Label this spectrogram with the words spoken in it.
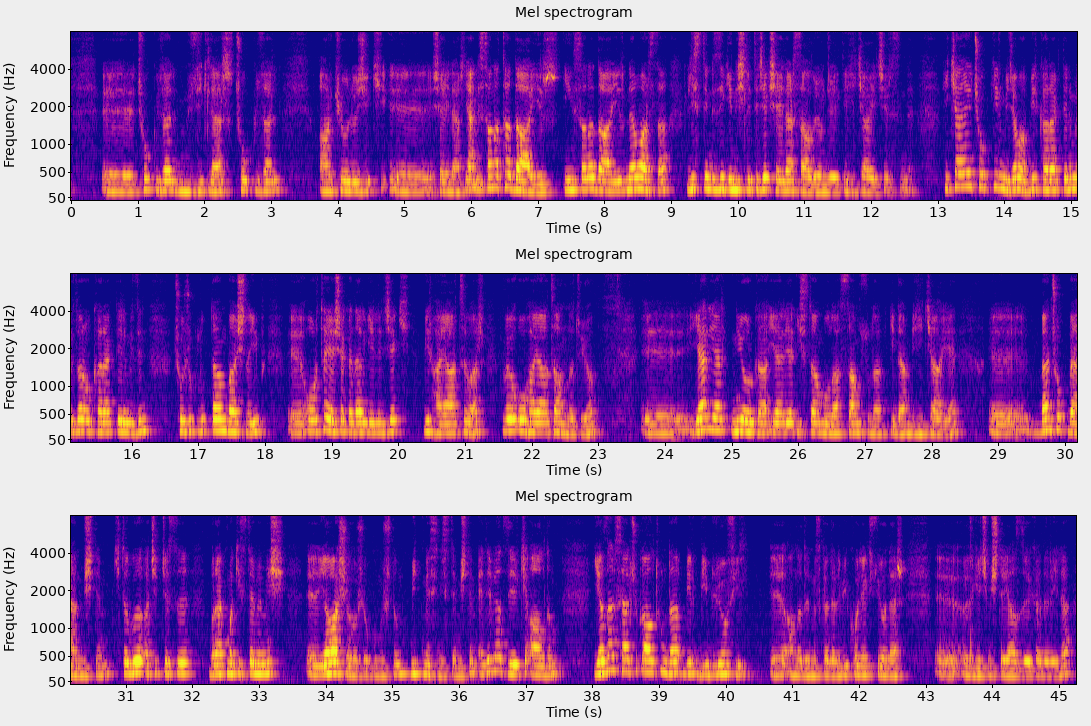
çok güzel müzikler, çok güzel arkeolojik şeyler. Yani sanata dair, insana dair ne varsa listenizi genişletecek şeyler sağlıyor öncelikle hikaye içerisinde. Hikayeye çok girmeyeceğim ama bir karakterimiz var. O karakterimizin çocukluktan başlayıp orta yaşa kadar gelecek bir hayatı var ve o hayatı anlatıyor. E, yer yer New York'a, yer yer İstanbul'a, Samsun'a giden bir hikaye. E, ben çok beğenmiştim. Kitabı açıkçası bırakmak istememiş, e, yavaş yavaş okumuştum. Bitmesini istemiştim. Edebiyat zevki aldım. Yazar Selçuk Altun da bir bibliofil e, anladığımız kadarıyla bir koleksiyoner e, özgeçmişte yazdığı kadarıyla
